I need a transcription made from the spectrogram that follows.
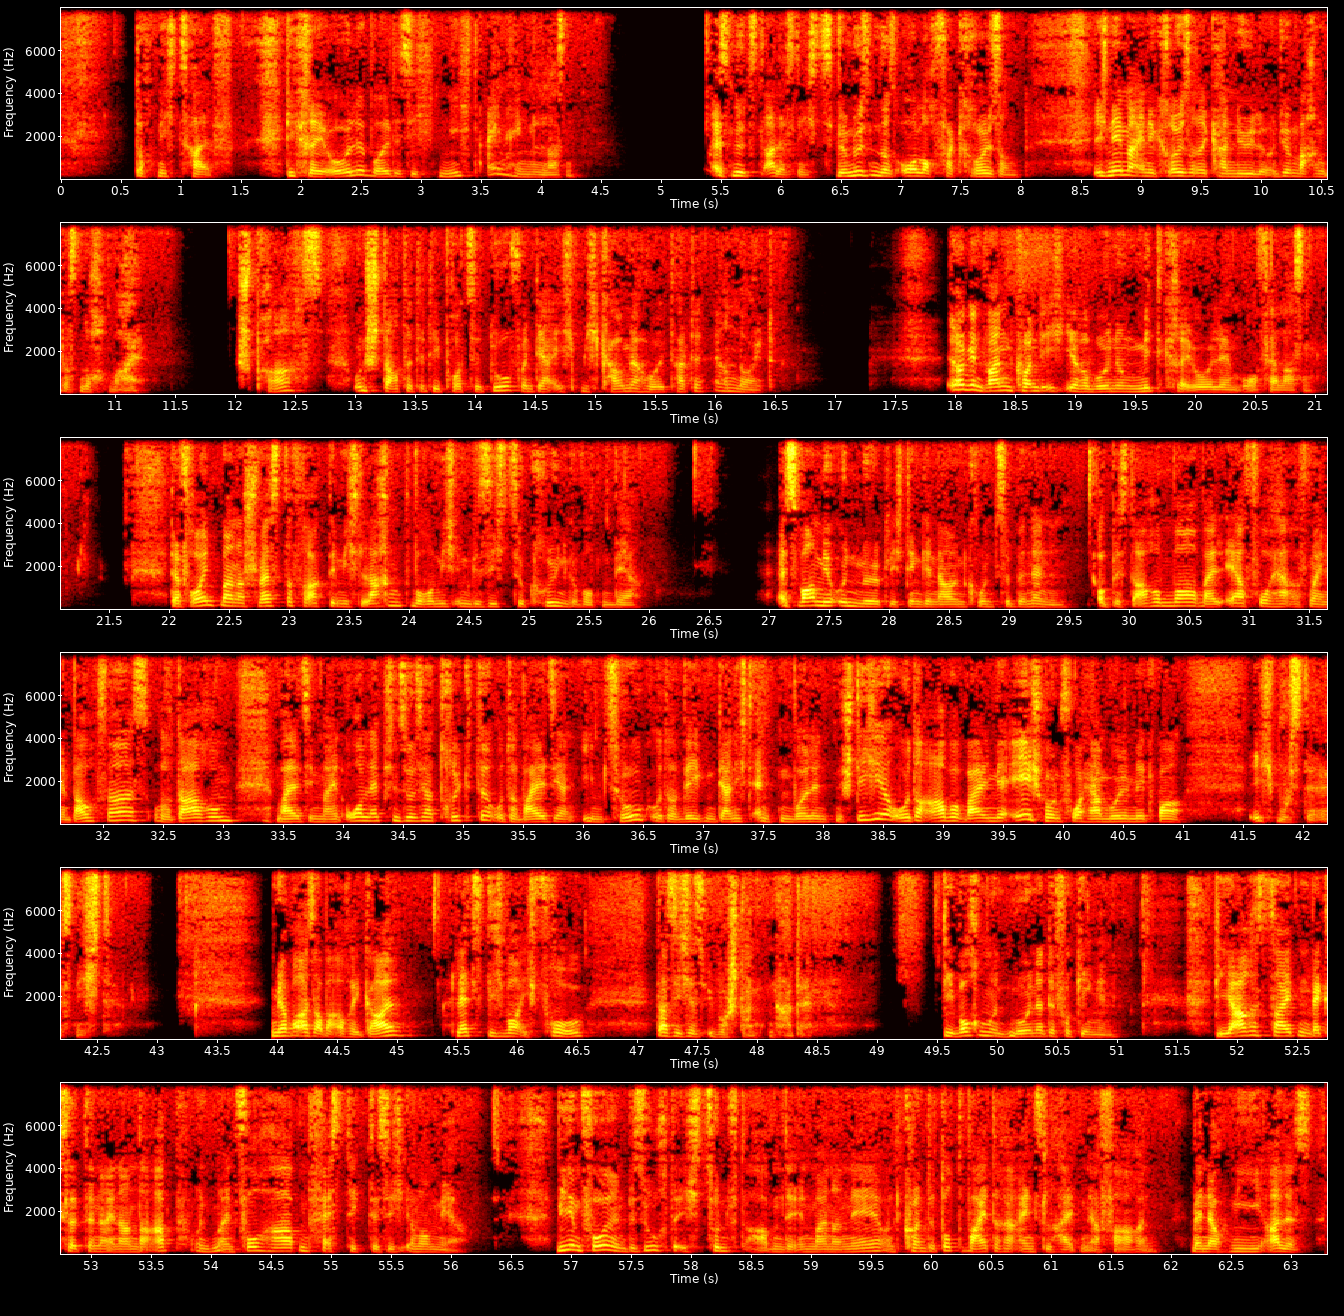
doch nichts half. Die Kreole wollte sich nicht einhängen lassen. Es nützt alles nichts. Wir müssen das Ohrloch vergrößern. Ich nehme eine größere Kanüle und wir machen das nochmal. Sprach's und startete die Prozedur, von der ich mich kaum erholt hatte, erneut. Irgendwann konnte ich ihre Wohnung mit Kreole im Ohr verlassen. Der Freund meiner Schwester fragte mich lachend, warum ich im Gesicht so grün geworden wäre. Es war mir unmöglich, den genauen Grund zu benennen. Ob es darum war, weil er vorher auf meinem Bauch saß, oder darum, weil sie mein Ohrläppchen so sehr drückte, oder weil sie an ihm zog, oder wegen der nicht enden wollenden Stiche, oder aber weil mir eh schon vorher mulmig war. Ich wusste es nicht. Mir war es aber auch egal. Letztlich war ich froh, dass ich es überstanden hatte. Die Wochen und Monate vergingen. Die Jahreszeiten wechselten einander ab und mein Vorhaben festigte sich immer mehr. Wie empfohlen besuchte ich Zunftabende in meiner Nähe und konnte dort weitere Einzelheiten erfahren, wenn auch nie alles.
